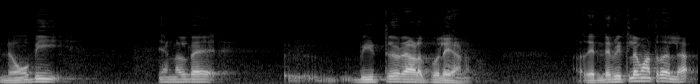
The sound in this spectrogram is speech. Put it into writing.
നോബി ഞങ്ങളുടെ വീട്ടിലൊരാളെ പോലെയാണ്. അത് എന്റെ വീട്ടിലെ മാത്രമല്ല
